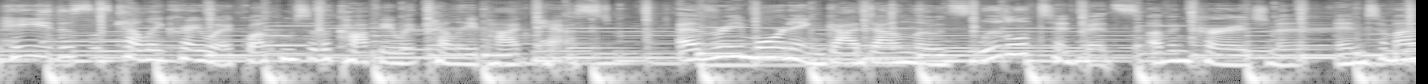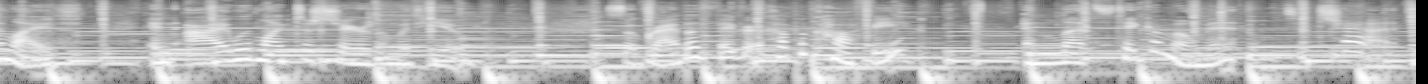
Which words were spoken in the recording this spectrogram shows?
Hey, this is Kelly Craywick. Welcome to the Coffee with Kelly podcast. Every morning, God downloads little tidbits of encouragement into my life, and I would like to share them with you. So grab a favorite cup of coffee and let's take a moment to chat.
